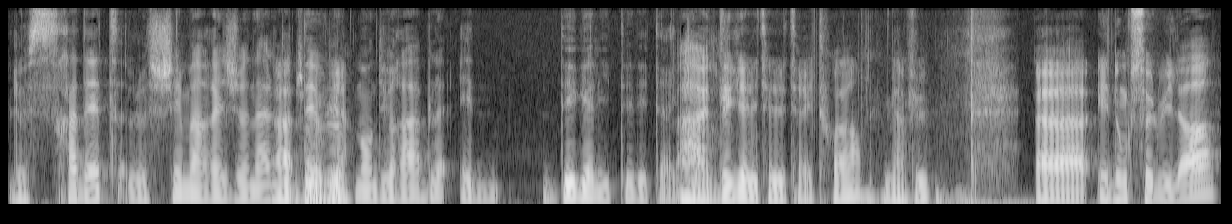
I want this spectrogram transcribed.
Le SRADET, le schéma régional Ah, de développement durable et d'égalité des territoires. Ah, d'égalité des territoires, bien vu. Euh, et donc celui-là,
